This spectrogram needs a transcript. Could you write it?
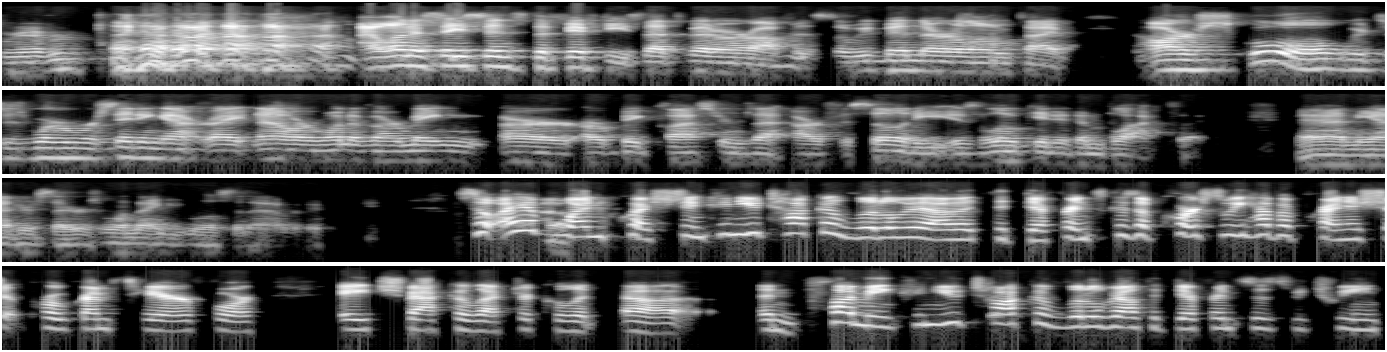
forever. I want to say since the 50s. That's been our office. So we've been there a long time. our school, which is where we're sitting at right now, or one of our main, our, our big classrooms at our facility is located in Blackfoot. And the address there is 190 Wilson Avenue. So I have one question. Can you talk a little bit about the difference? Because of course we have apprenticeship programs here for HVAC, electrical, uh, and plumbing. Can you talk a little about the differences between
